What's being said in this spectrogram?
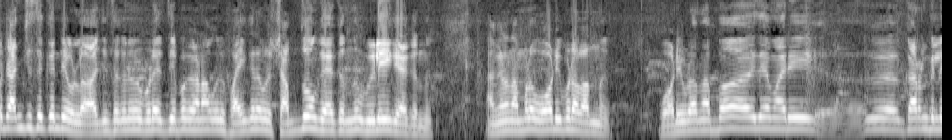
ഒരു അഞ്ച് സെക്കൻഡേ ഉള്ളൂ. അഞ്ച് സെക്കൻഡ് ഇവിടെ എത്തിയപ്പോൾ കാണാൻ ഒരു ഭയങ്കര ഒരു ശബ്ദവും കേൾക്കുന്നു വിളിയും കേൾക്കുന്നു. അങ്ങനെ നമ്മൾ ഓടി ഇവിടെ വന്ന്. ഓടി ഇവിടെ വന്നപ്പോൾ ഇതേമാതിരി കറണ്ടിൽ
